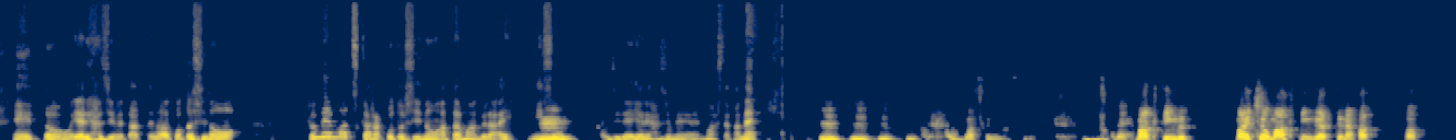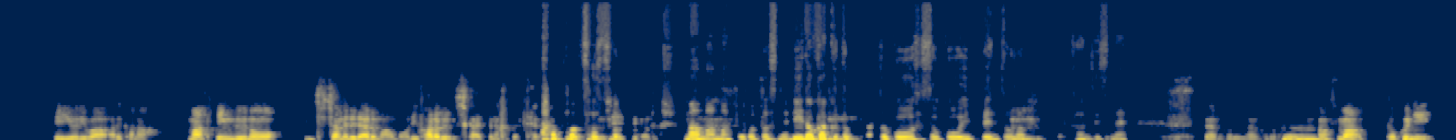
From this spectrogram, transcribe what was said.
えっと、やり始めたっていうのは今年の、去年末から今年の頭ぐらいにそういう感じでやり始めましたかね。うんうんうんうんうんまさにまさに。うんそうね、マーケティング、まあ一応マーケティングやってなかったっていうよりは、あれかな、マーケティングの1チャンネルであるのはもうリファラルしかやってなかったみたいなあそうそうそう。まあまあまあ、そういうことですね。リード獲得うんがそこ、そこ一辺倒だってうん感じですね。なるほど、なるほど。うん。あまあ、特に、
